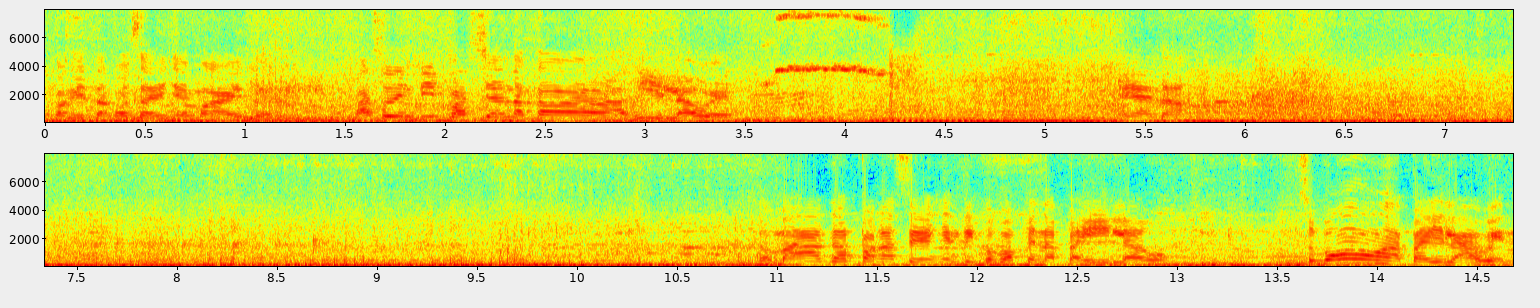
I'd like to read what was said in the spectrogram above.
papakita ko sa inyo mga idol. Kaso hindi pa siya nakailaw eh. Ayan ah. So pa kasi hindi ko pa pinapailaw. Subukan ko nga pailawin.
